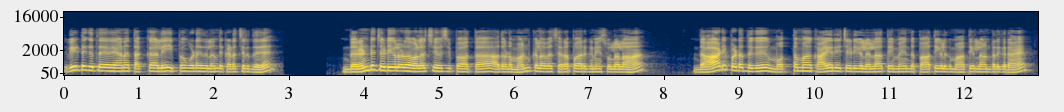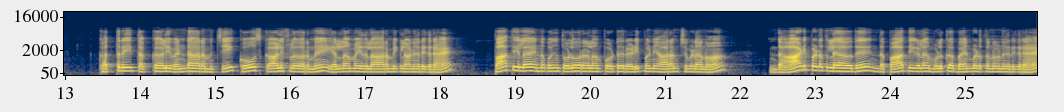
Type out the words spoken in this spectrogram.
வீட்டுக்கு தேவையான தக்காளி இப்போ கூட இதுலேருந்து கிடச்சிருது. இந்த ரெண்டு செடிகளோட வளர்ச்சியை வச்சு பார்த்தா அதோட மண் கலவை சிறப்பாக இருக்குன்னே சொல்லலாம். இந்த ஆடிப்பட்டத்துக்கு மொத்தமாக காய்கறி செடிகள் எல்லாத்தையுமே இந்த பாத்திகளுக்கு மாற்றிடலான் இருக்கிறேன். கத்திரி தக்காளி வெண்ட ஆரம்பித்து கோஸ் காலிஃப்ளவர்னு எல்லாமே இதில் ஆரம்பிக்கலான்னு இருக்கிறேன். பாத்தியில் இன்னும் கொஞ்சம் தொழு உரம்லாம் போட்டு ரெடி பண்ணி ஆரம்பித்து விடணும். இந்த ஆடிப்படத்துலையாவது இந்த பாத்திகளை முழுக்க பயன்படுத்தணும்னு இருக்கிறேன்.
